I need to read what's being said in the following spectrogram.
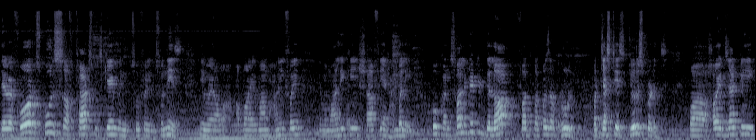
There were four schools of thoughts which came in Sufi in Sunnis. Imam Hanifi, Imam Maliki, Shafi and Hanbali, who consolidated the law for the purpose of rule, for justice, jurisprudence. For how exactly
